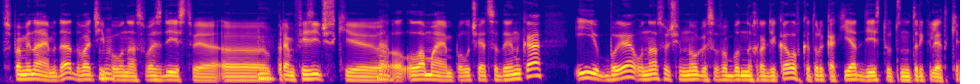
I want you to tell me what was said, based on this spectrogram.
вспоминаем, да, два типа у нас воздействия, э, прям физически э, ломаем, получается, ДНК, и Б, у нас очень много свободных радикалов, которые как яд действуют внутри клетки.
